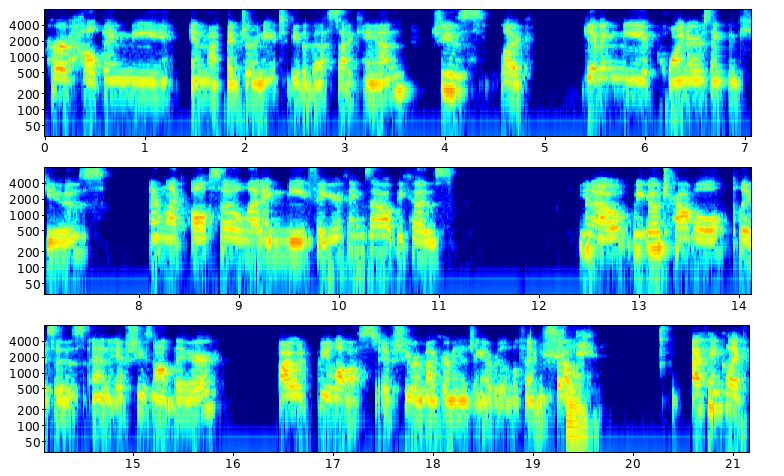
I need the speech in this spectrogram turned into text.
her helping me in my journey to be the best I can, she's like giving me pointers and cues and like also letting me figure things out because you know we go travel places and if she's not there i would be lost if she were micromanaging every little thing. Sure. so i think like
